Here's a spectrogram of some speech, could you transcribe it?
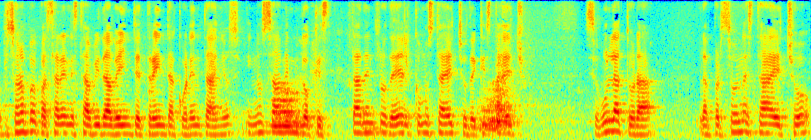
La persona puede pasar en esta vida 20, 30, 40 años y no saben lo que está dentro de él, cómo está hecho, de qué está hecho. Según la Torah, la persona está hecho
